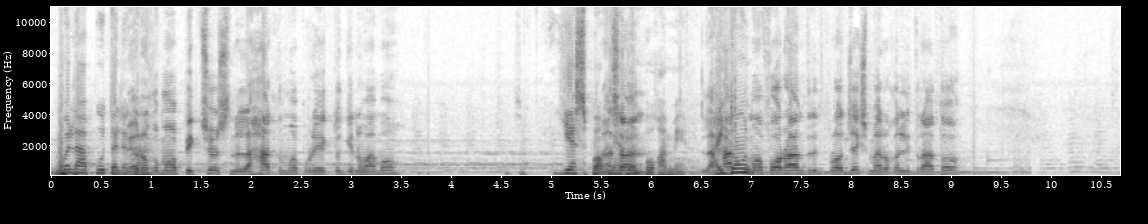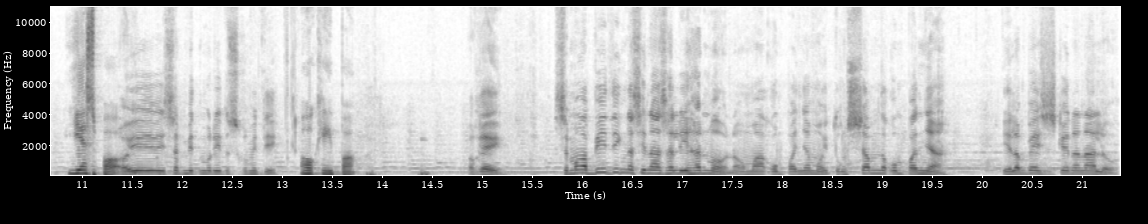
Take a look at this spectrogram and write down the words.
Wala po talaga. Meron ka mga pictures na lahat ng mga proyekto ginawa mo? Yes po, Nasaan? meron po kami. I Lahat don't, ng mga 400 projects, meron kang litrato? yes po. O i-submit mo rito sa committee. Okay po. Okay. Sa mga bidding na sinasalihan mo ng mga kumpanya mo, itong siyam na kumpanya, ilang beses kayo nanalo?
